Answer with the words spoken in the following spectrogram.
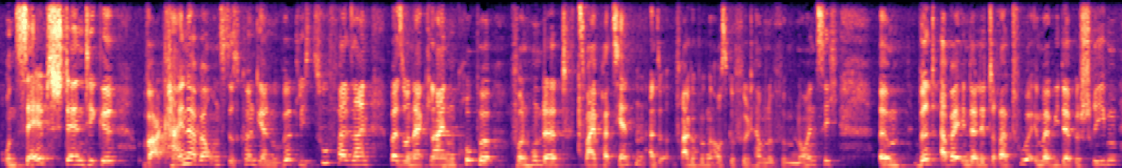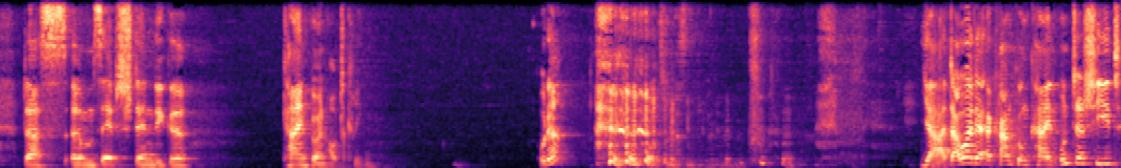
und Selbstständige war keiner bei uns. Das könnte ja nur wirklich Zufall sein bei so einer kleinen Gruppe von 102 Patienten. Also Fragebögen ausgefüllt haben nur 95. Ähm, wird aber in der Literatur immer wieder beschrieben, dass ähm, Selbstständige kein Burnout kriegen. Oder? ja, Dauer der Erkrankung kein Unterschied.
